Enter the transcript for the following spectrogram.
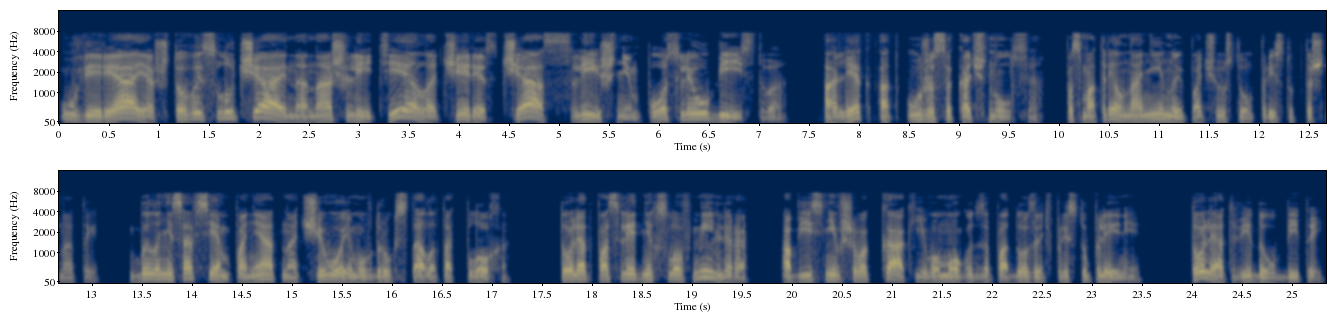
уверяя, что вы случайно нашли тело через час с лишним после убийства. Олег от ужаса качнулся, посмотрел на Нину и почувствовал приступ тошноты. Было не совсем понятно, от чего ему вдруг стало так плохо. То ли от последних слов Миллера, объяснившего, как его могут заподозрить в преступлении, то ли от вида убитой.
